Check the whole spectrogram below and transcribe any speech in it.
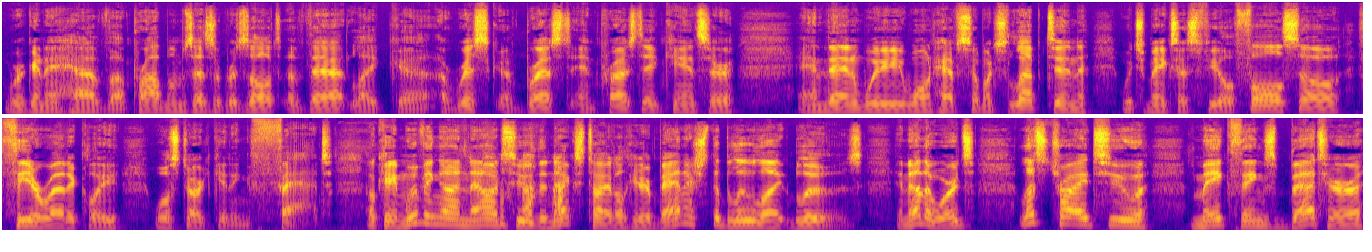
we're going to have uh, problems as a result of that, like uh, a risk of breast and prostate cancer. And then we won't have so much leptin, which makes us feel full. So theoretically, we'll start getting fat. Okay, moving on now to the next title here Banish the Blue Light Blues. In other words, let's try to make things better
